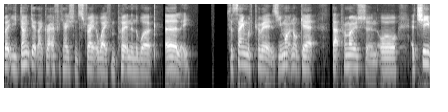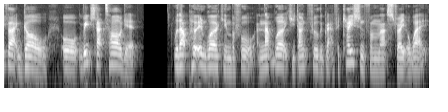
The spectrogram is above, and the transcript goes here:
But you don't get that gratification straight away from putting in the work early. It's the same with careers. You might not get that promotion or achieve that goal or reach that target without putting work in before. And that work, you don't feel the gratification from that straight away.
